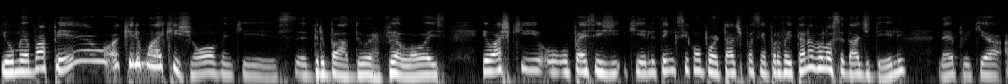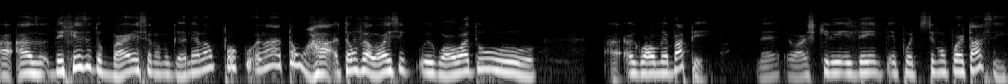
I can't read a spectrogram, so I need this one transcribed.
E o Mbappé é aquele moleque jovem, que é driblador, veloz. Eu acho que o PSG, que ele tem que se comportar, tipo assim, aproveitando a velocidade dele, né? Porque a, a, a defesa do Bayern, se eu não me engano, ela é um pouco, não é tão, tão veloz igual a do, a, igual o Mbappé, né? Eu acho que ele, ele, ele pode se comportar assim.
